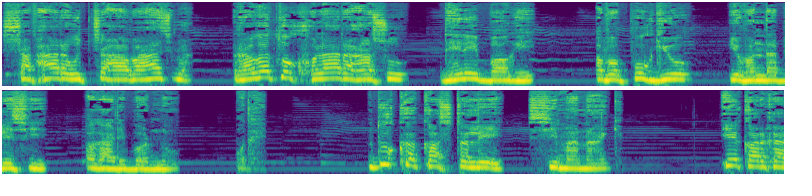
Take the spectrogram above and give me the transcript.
सफा र उच्च आवाजमा रगतको खोला र आँसु धेरै बगे। अब पुग्यो योभन्दा बेसी अगाडि बढ्नु हुँदैन दुःख कष्टले सीमा नाग्यो। एक अर्का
